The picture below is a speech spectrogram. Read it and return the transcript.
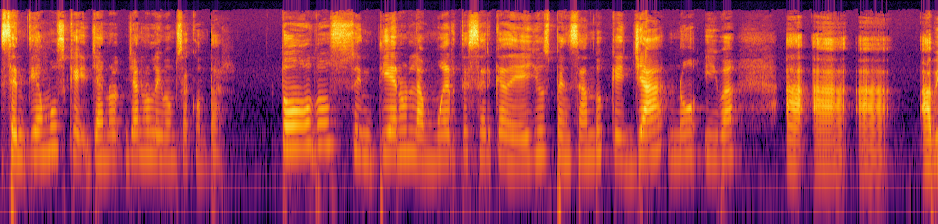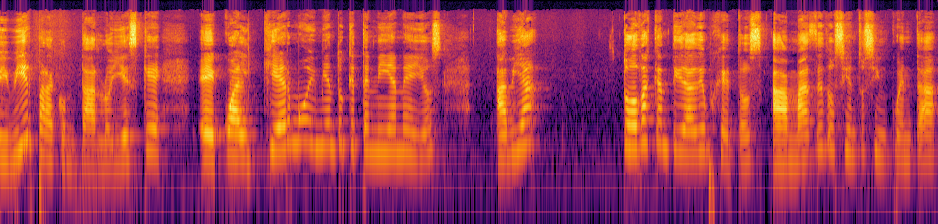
sentíamos que ya no, ya no le íbamos a contar. Todos sintieron la muerte cerca de ellos pensando que ya no iba a, a- a- a vivir para contarlo. Y es que eh, cualquier movimiento que tenían ellos, había toda cantidad de objetos a más de 250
